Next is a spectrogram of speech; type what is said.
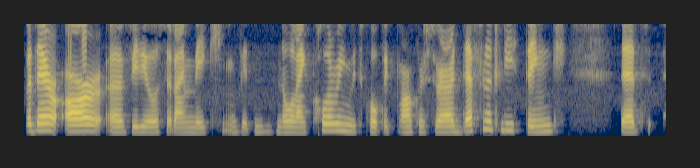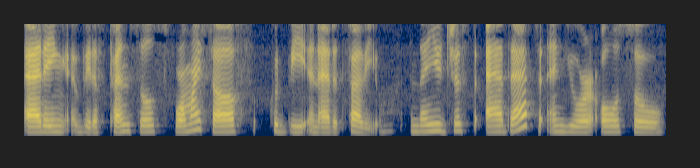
But there are uh, videos that I'm making with no line coloring with Copic markers where I definitely think that adding a bit of pencils for myself could be an added value. And then you just add that and you're also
